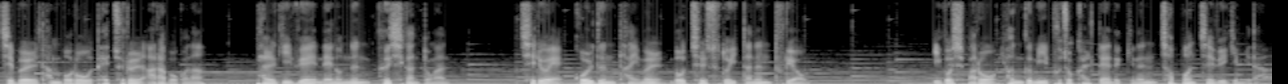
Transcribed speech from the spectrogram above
집을 담보로 대출을 알아보거나 팔기 위해 내놓는 그 시간 동안 치료의 골든 타임을 놓칠 수도 있다는 두려움. 이것이 바로 현금이 부족할 때 느끼는 첫 번째 위기입니다.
